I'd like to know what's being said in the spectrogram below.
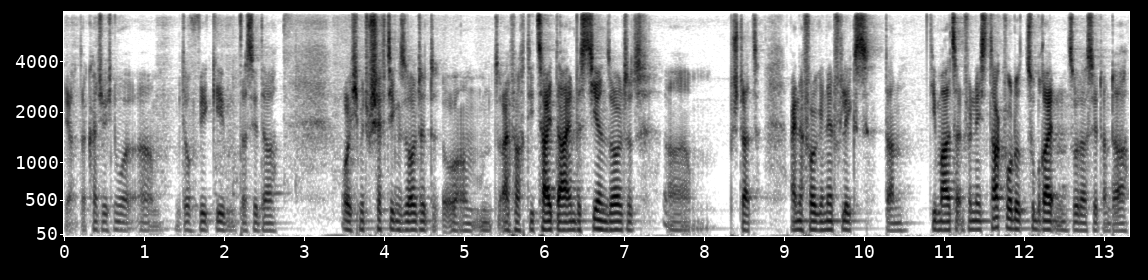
ja, da kann ich euch nur ähm, mit auf den Weg geben, dass ihr da euch mit beschäftigen solltet ähm, und einfach die Zeit da investieren solltet, ähm, statt eine Folge Netflix dann die Mahlzeiten für den nächsten Tag vorzubereiten, sodass ihr dann da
